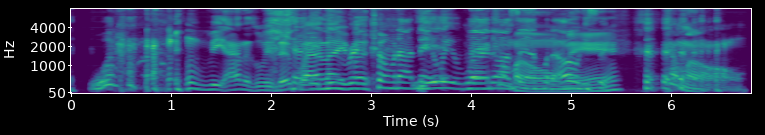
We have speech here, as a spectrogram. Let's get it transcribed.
what I'm gonna be honest with you. That's why I That new like coming out next Yeah, week, man. man, what I'm come saying? For the on, man. Come on.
